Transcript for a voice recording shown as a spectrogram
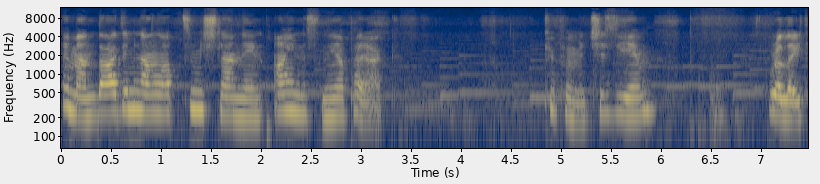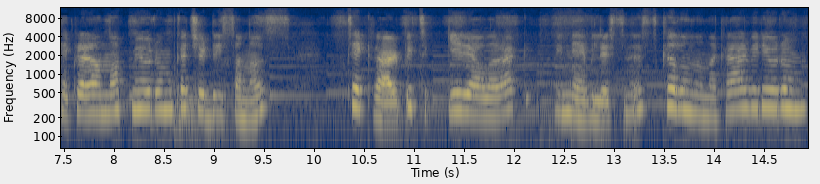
Hemen daha demin anlattığım işlemlerin aynısını yaparak küpümü çizeyim. Buraları tekrar anlatmıyorum. Kaçırdıysanız tekrar bir tık geri alarak dinleyebilirsiniz. Kalınlığına karar veriyorum.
